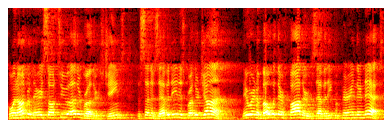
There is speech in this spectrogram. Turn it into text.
Going on from there, he saw two other brothers, James, the son of Zebedee, and his brother John. They were in a boat with their father, Zebedee, preparing their nets.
